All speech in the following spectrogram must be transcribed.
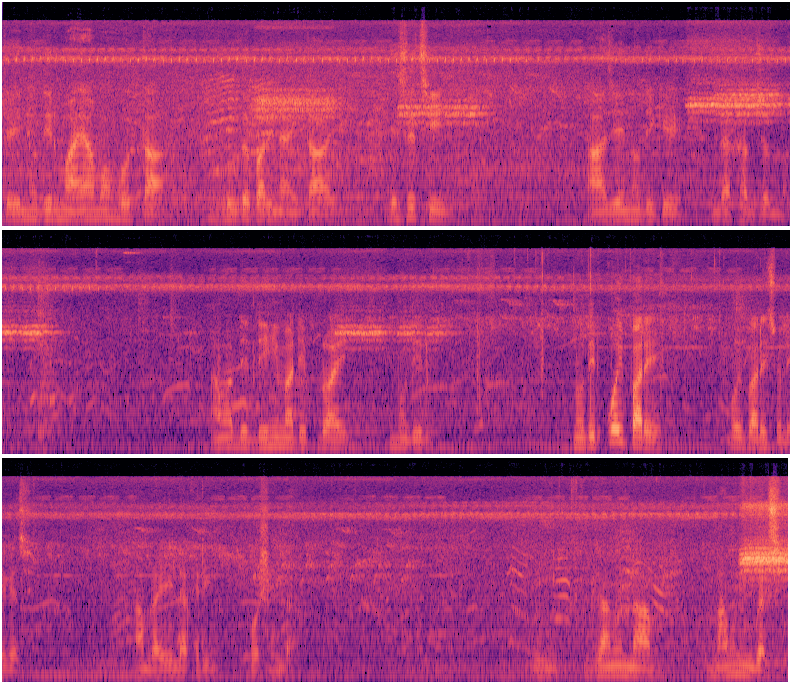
তো এই নদীর মায়া মহতা, ভুলতে পারি নাই তাই এসেছি আজ এই নদীকে দেখার জন্য। আমাদের ডিহিমাটি প্রায় নদীর নদীর ওই পারে ওই পারে চলে গেছে। আমরা এই এলাকারই বাসিন্দা। এই গ্রামের নাম নামনিবাসী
